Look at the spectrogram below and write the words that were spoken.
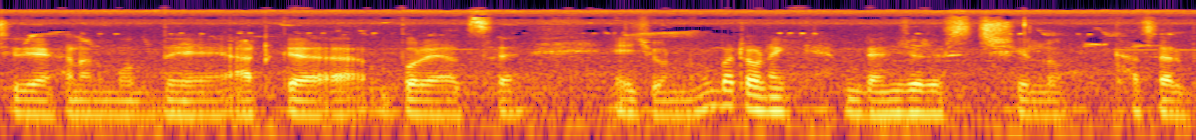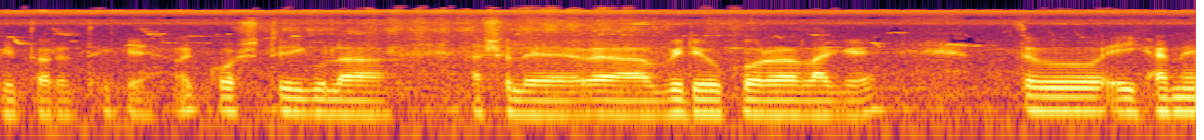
চিড়িয়াখানার মধ্যে আটকা পড়ে আছে এই জন্য বাট অনেক ডেঞ্জারাস ছিল খাঁচার ভিতরে থেকে। অনেক কষ্টে এগুলা আসলে ভিডিও করা লাগে। তো এইখানে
